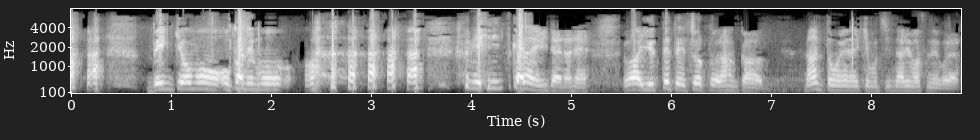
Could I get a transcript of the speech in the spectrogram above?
勉強もお金も 身につかないみたいなね。うわ、言っててちょっとなんか、なんとも言えない気持ちになりますね、これ。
